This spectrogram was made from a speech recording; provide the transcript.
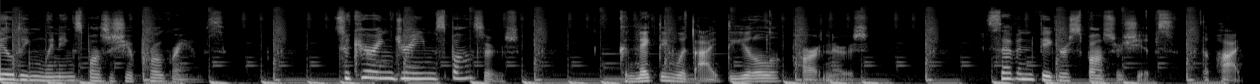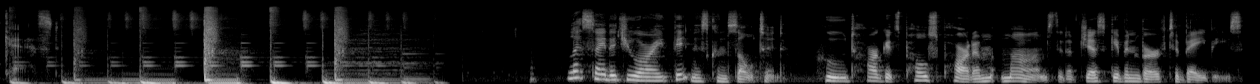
building winning sponsorship programs, securing dream sponsors, connecting with ideal partners. Seven Figure Sponsorships, the podcast. Let's say that you are a fitness consultant who targets postpartum moms that have just given birth to babies,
